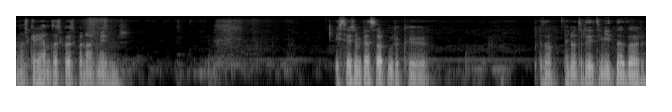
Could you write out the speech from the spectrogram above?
Nós criamos as coisas para nós mesmos. Isto fez-me pensar porque. Perdão, eu no outro dia tinha ido nadar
